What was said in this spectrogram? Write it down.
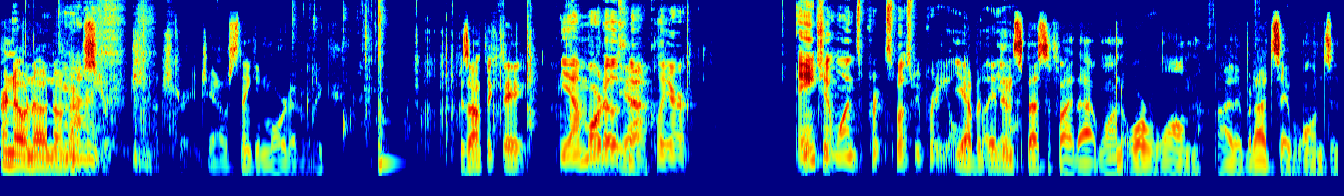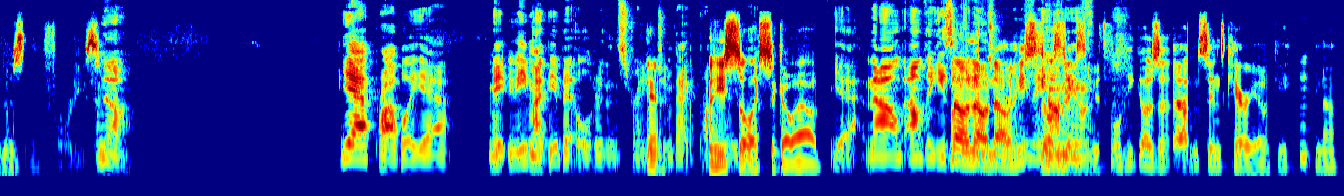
Or no, no, no, not strange, not strange. Yeah, I was thinking Mordo, like, because I don't think they. yeah, Mordo's Yeah. not clear. Ancient one's pr- supposed to be pretty old. Yeah, but, they yeah. didn't specify that one or Wong either. But I'd say Wong's in his like 40s. No. Yeah, probably. Yeah, maybe he might be a bit older than Strange. Yeah. In fact, But he still likes to go out. Yeah, no, I don't, I don't think he's No, like no, ancient no. He still stays youthful. He goes out and sings karaoke. Hmm. You know,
